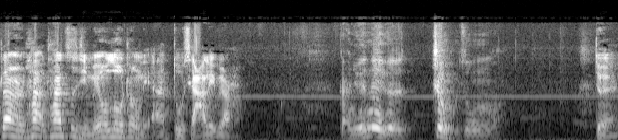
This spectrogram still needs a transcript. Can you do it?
但是他他自己没有露正脸，赌侠里边儿。感觉那个正宗啊。对，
